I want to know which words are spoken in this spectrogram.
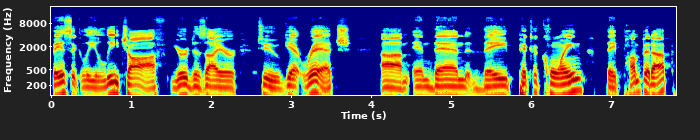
basically leech off your desire to get rich. Um, and then they pick a coin, they pump it up,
